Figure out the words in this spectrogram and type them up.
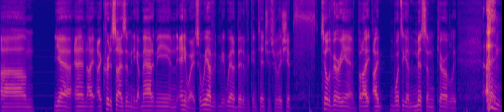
Um, yeah, and I, I criticized him, and he got mad at me. And anyway, so we have we had a bit of a contentious relationship f- till the very end. But I, I once again miss him terribly.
